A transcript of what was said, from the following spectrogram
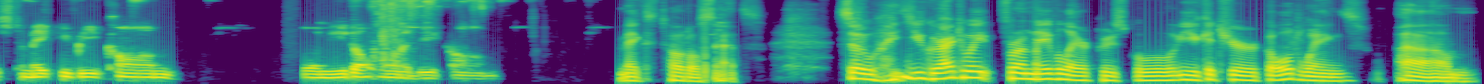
is to make you be calm when you don't want to be calm. Makes total sense. So you graduate from Naval Air Crew School, you get your gold wings, um,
